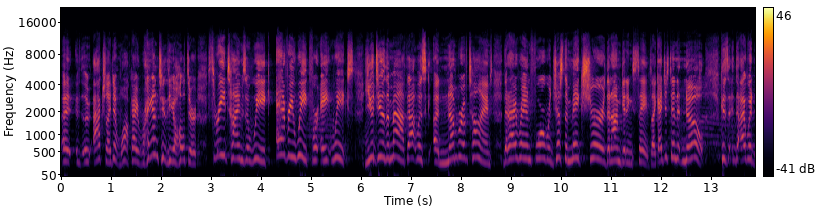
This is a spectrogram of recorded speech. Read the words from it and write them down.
Uh, uh, actually, I didn't walk, I ran to the altar three times a week, every week for eight weeks. You do the math. That was a number of times that I ran forward just to make sure that I'm getting saved. Like I just didn't know. Because I would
